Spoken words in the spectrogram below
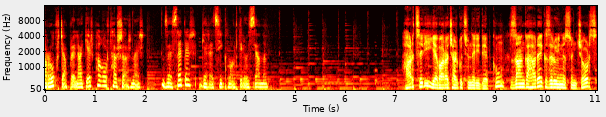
առողջ ապրելակերպ հաղորդաշարներ։ Ձեզ հետ է Գեղեցիկ Մարտիրոսյանը։ Հարցերի եւ առաջարկությունների դեպքում զանգահարեք 094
